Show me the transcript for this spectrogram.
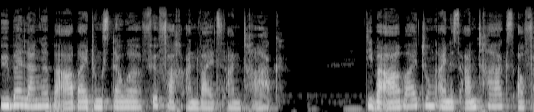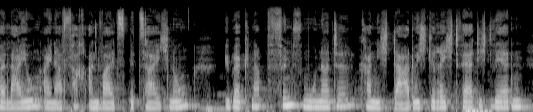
Überlange Bearbeitungsdauer für Fachanwaltsantrag. Die Bearbeitung eines Antrags auf Verleihung einer Fachanwaltsbezeichnung über knapp fünf Monate kann nicht dadurch gerechtfertigt werden,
